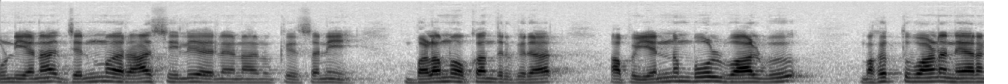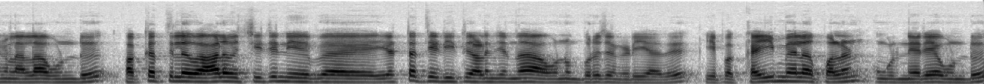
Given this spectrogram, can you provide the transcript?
உண்டு. ஏன்னா ஜென்ம ராசியிலே எனக்கு சனி பலமாக உட்காந்துருக்கிறார் அப்போ எண்ணம் போல் வாழ்வு மகத்துவான நேரங்கள் எல்லாம் உண்டு. பக்கத்தில் ஆளை வச்சுட்டு நீ இப்ப எட்டை தேடிட்டு அலைஞ்சிருந்தா ஒன்றும் பிரயோஜனம் கிடையாது. இப்போ கை மேலே பலன் உங்களுக்கு நிறையா உண்டு.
